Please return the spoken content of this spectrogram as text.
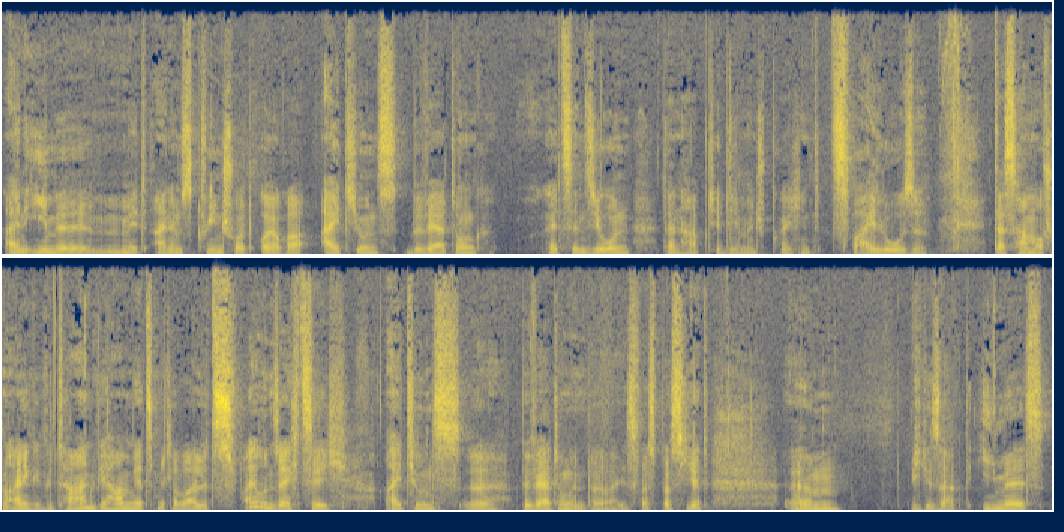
Eine E-Mail mit einem Screenshot eurer iTunes-Bewertung Rezension, dann habt ihr dementsprechend zwei Lose. Das haben auch schon einige getan. Wir haben jetzt mittlerweile 62 iTunes-Bewertungen. Äh, da ist was passiert. Ähm, wie gesagt, E-Mails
